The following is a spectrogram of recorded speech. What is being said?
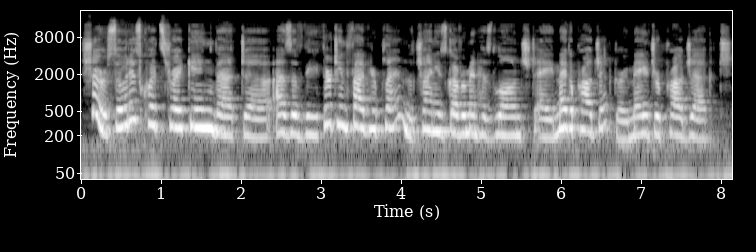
Sure. So it is quite striking that uh, as of the 13th five year plan, the Chinese government has launched a mega project or a major project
